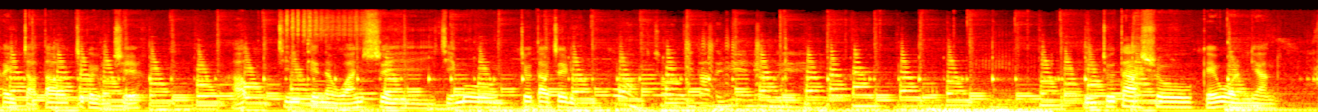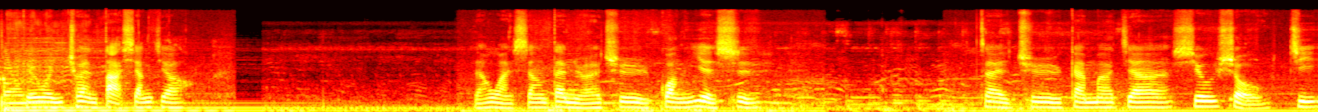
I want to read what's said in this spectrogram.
可以找到这个泳池。好，今天的玩水节目就到这里。哇，超级大的月亮嘞！银珠大叔给我两，给我一串大香蕉。然后晚上带女儿去逛夜市，再去干妈家修手机，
